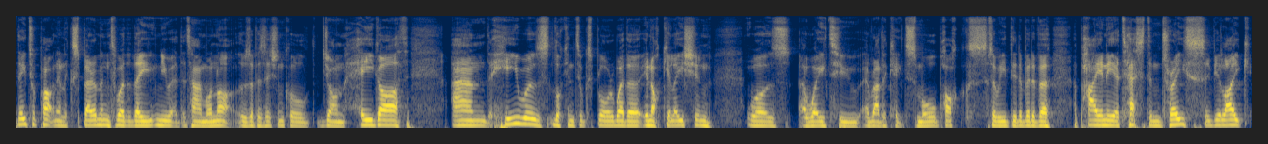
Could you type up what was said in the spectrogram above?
They took part in an experiment, whether they knew it at the time or not. There was a physician called John Haygarth, and he was looking to explore whether inoculation was a way to eradicate smallpox. So he did a bit of a, a pioneer test and trace, if you like,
